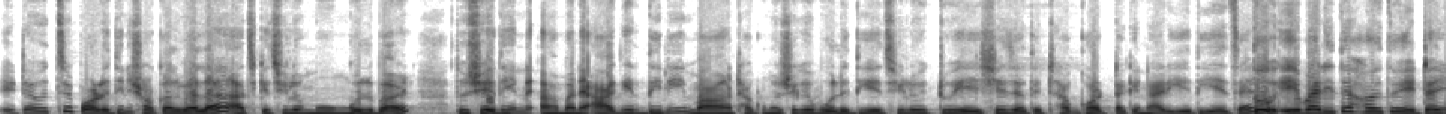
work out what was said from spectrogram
এটা হচ্ছে পরের দিন সকালবেলা, আজকে ছিল মঙ্গলবার। তো সেদিন মানে আগের দিনই মা ঠাকুরমশাইকে বলে দিয়েছিল একটু এসে যাতে ঘরটাকে নাড়িয়ে দিয়ে যায়। তো এ বাড়িতে হয়তো এটাই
